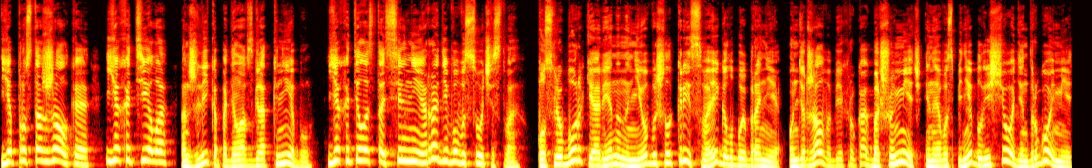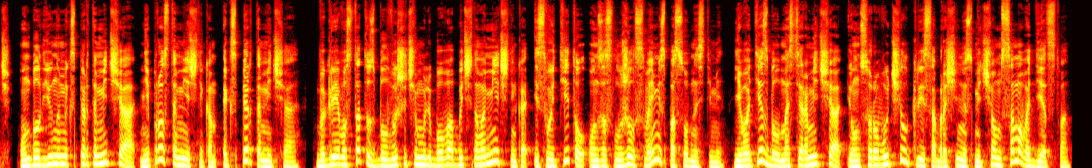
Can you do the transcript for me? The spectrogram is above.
Я просто жалкая. Я хотела...» Анжелика подняла взгляд к небу. «Я хотела стать сильнее ради его высочества». После уборки арены на нее вышел Крис в своей голубой броне. Он держал в обеих руках большой меч, и на его спине был еще один другой меч. Он был юным экспертом меча, не просто мечником, экспертом меча. В игре его статус был выше, чем у любого обычного мечника, и свой титул он заслужил своими способностями. Его отец был мастером меча, и он сурово учил Криса обращению с мечом с самого детства.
